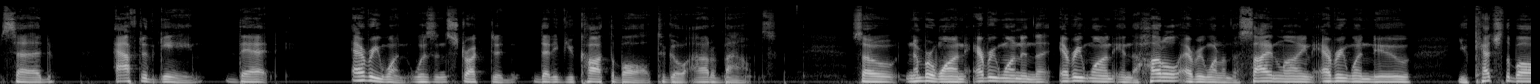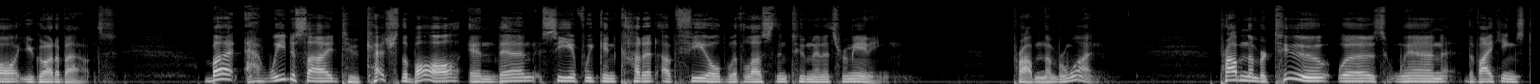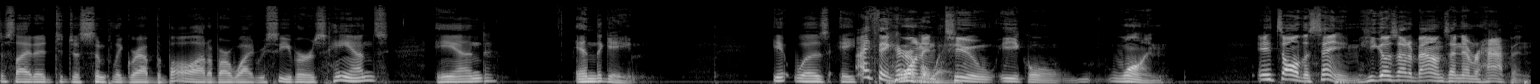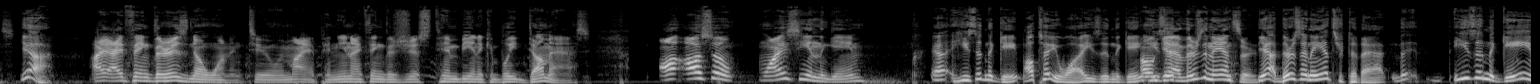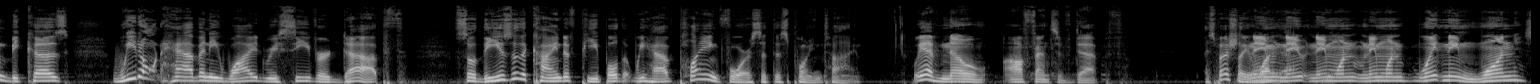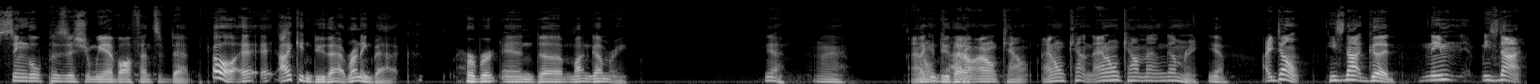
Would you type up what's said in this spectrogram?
said after the game that everyone was instructed that if you caught the ball to go out of bounds. So number one, everyone in the everyone in the huddle, everyone on the sideline, everyone knew you catch the ball, you go out of bounds. But we decide to catch the ball and then see if we can cut it upfield with less than two minutes remaining. Problem number one. Problem number two was when the Vikings decided to just simply grab the ball out of our wide receiver's hands and end the game. It was a I think one and way. two equal one. It's all the same. He goes out of bounds, that never happens. Yeah, I, I think there is no one and two, in my opinion. I think there's just him being a complete dumbass. Also, why is he in the game? Uh, he's in the game. I'll tell you why he's in the game. Oh, He's yeah, in- there's an answer. Yeah, there's an answer to that. He's in the game because we don't have any wide receiver depth. So these are the kind of people that we have playing for us at this point in time. We have no offensive depth. Especially Name, wide- name, name one, name one, wait, name one single position we have offensive depth. Oh, I, I can do that. Running back, Herbert and uh, Montgomery. Yeah, Eh, I, I can do I that. don't, I don't count. I don't count. I don't count Montgomery. yeah. I don't. He's not good. Name. He's not.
